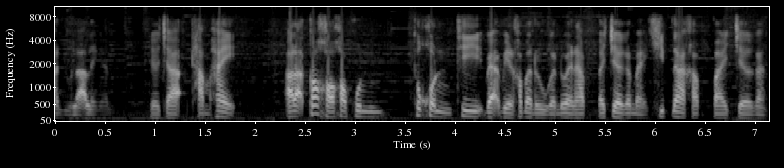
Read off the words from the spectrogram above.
กันอยู่แล้วอะไรเงี้ยเดี๋ยวจะทำให้เอาละก็ขอขอบคุณ ทุกคนที่แวะเวียนเข้ามาดูกันด้วยนะครับ ไปเจอกันใหม่คลิปหน้าครับ ไปเจอกัน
